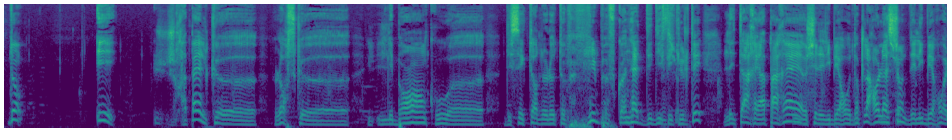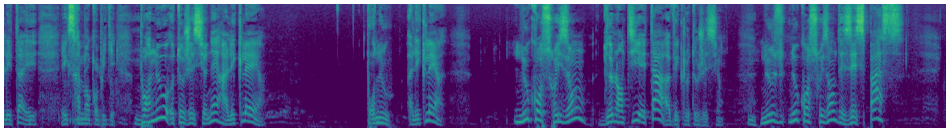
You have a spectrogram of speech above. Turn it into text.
Donc, et je rappelle que lorsque les banques ou euh, des secteurs de l'automobile peuvent connaître des difficultés, l'État réapparaît mm. chez les libéraux. Donc la relation des libéraux à l'État est extrêmement compliquée. Mm. Pour nous, autogestionnaires, à l'éclair, pour nous, à l'éclair, nous construisons de l'anti-État avec l'autogestion. Mm. Nous, nous construisons des espaces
